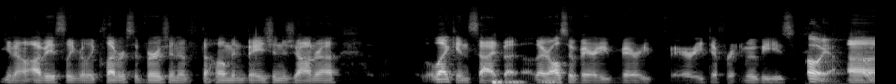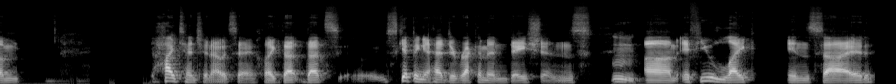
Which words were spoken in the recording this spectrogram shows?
you know, obviously really clever subversion of the home invasion genre, like Inside, but they're also very, very, very different movies. Oh yeah. Um, high tension, I would say, like that. That's skipping ahead to recommendations. Mm. Um, if you like Inside,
